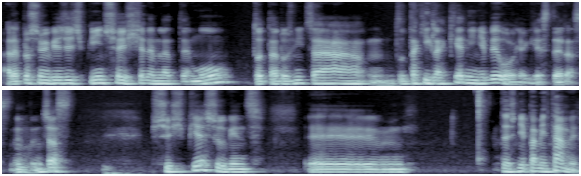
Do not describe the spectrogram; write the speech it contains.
Ale proszę mi wierzyć, 5, 6, 7 lat temu to ta różnica, to takich lakierni nie było, jak jest teraz. Ten czas przyspieszył, więc yy, też nie pamiętamy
